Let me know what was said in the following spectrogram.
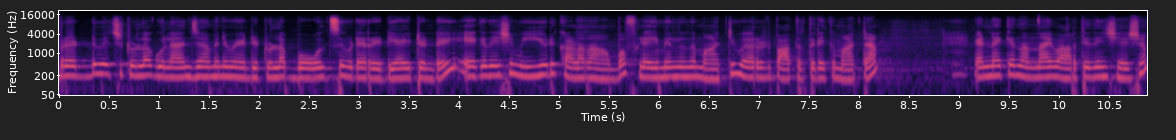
ബ്രെഡ് വെച്ചിട്ടുള്ള ഗുലാം ജാമിന് വേണ്ടിയിട്ടുള്ള ബോൾസ് ഇവിടെ റെഡി ആയിട്ടുണ്ട്. ഏകദേശം ഈ ഒരു കളറാകുമ്പോൾ ഫ്ലെയിമിൽ നിന്ന് മാറ്റി വേറൊരു പാത്രത്തിലേക്ക് മാറ്റാം. എണ്ണയൊക്കെ നന്നായി വാർത്തിയതിന് ശേഷം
